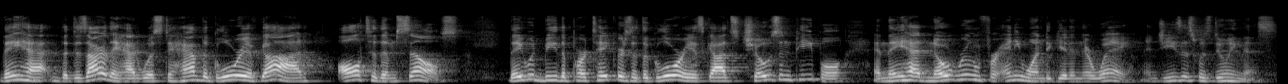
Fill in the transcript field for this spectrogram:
they had the desire they had was to have the glory of God all to themselves. They would be the partakers of the glory as God's chosen people, and they had no room for anyone to get in their way. And Jesus was doing this.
